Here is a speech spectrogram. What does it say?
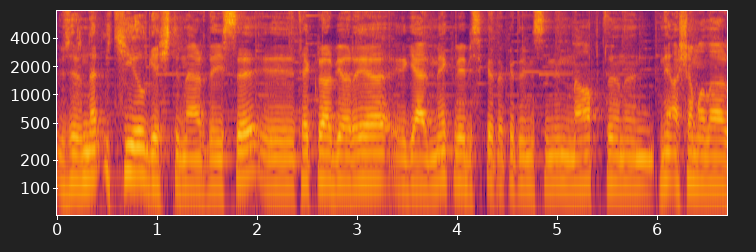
Üzerinden iki yıl geçti neredeyse. Ee, tekrar bir araya gelmek ve Bisiklet Akademisi'nin ne yaptığını, ne aşamalar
